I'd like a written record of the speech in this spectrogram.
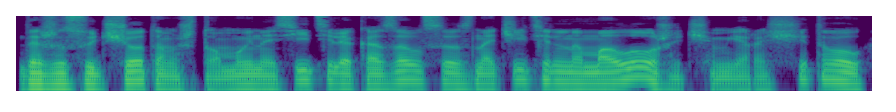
Даже с учетом, что мой носитель оказался значительно моложе, чем я рассчитывал,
